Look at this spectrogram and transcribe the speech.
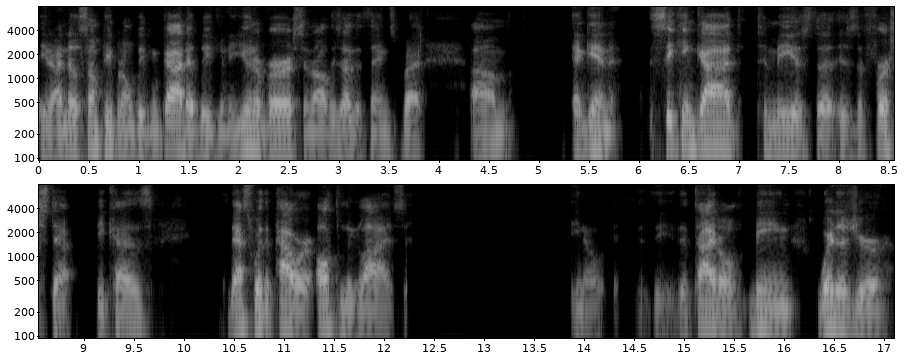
you know I know some people don't believe in God; they believe in the universe and all these other things. But um, again, seeking God to me is the is the first step because that's where the power ultimately lies. You know, the, the title being "Where does your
